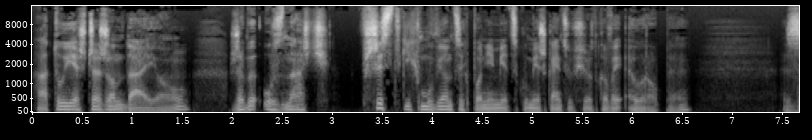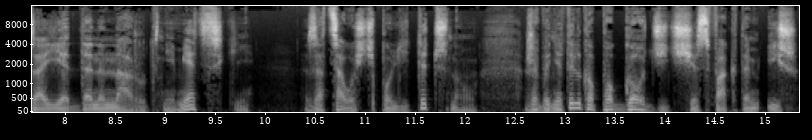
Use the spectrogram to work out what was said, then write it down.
A tu jeszcze żądają, żeby uznać wszystkich mówiących po niemiecku mieszkańców środkowej Europy za jeden naród niemiecki, za całość polityczną, żeby nie tylko pogodzić się z faktem, iż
